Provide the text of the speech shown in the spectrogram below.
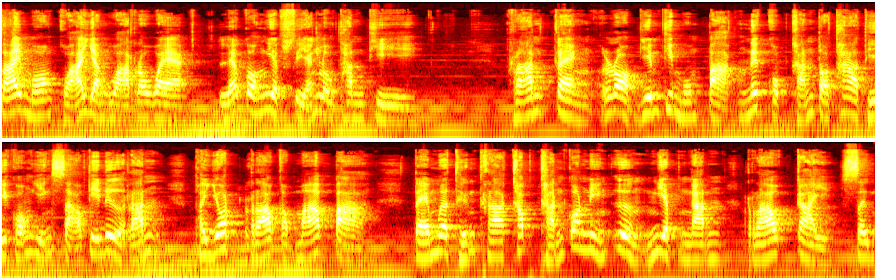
ซ้ายมองขวาอย่างหวาดระแวงแล้วก็เงียบเสียงลงทันที พรานแกร่งรอบยิ้มที่มุมปากนึกขบขันต่อท่าทีของหญิงสาวที่ดื้อรั้น พยศราวกับหม้าป่า แต่เมื่อถึงคราคับขันก็นิ่งเอื้องเงียบงันราวไก่ ซึม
